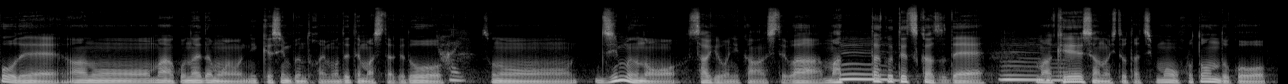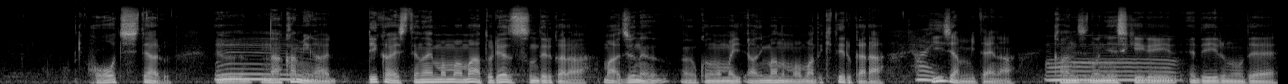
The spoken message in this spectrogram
方で、あのまあ、この間も日経新聞とかにも出てましたけど、はい、その事務の作業に関しては全く手つかずで、まあ、経営者の人たちもほとんどこう放置してある中身が理解してないまま、まあ、とりあえず進んでるから、まあ、10年このまま今のままで来てるから、はい、いいじゃんみたいな感じの認識でいるので。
